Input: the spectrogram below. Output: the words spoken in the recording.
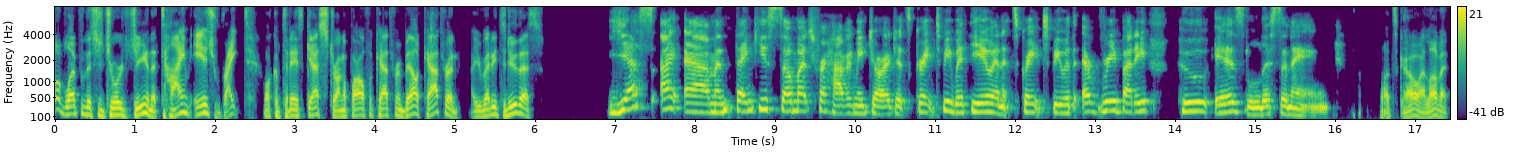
Love life. This is George G, and the time is right. Welcome to today's guest, strong and powerful Catherine Bell. Catherine, are you ready to do this? Yes, I am. And thank you so much for having me, George. It's great to be with you, and it's great to be with everybody who is listening. Let's go. I love it.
